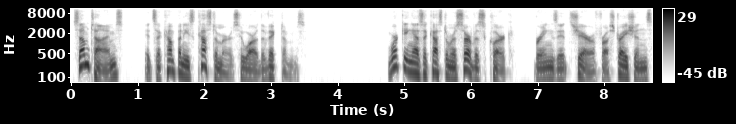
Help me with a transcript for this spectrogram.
sometimes it's a company's customers who are the victims. Working as a customer service clerk brings its share of frustrations,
